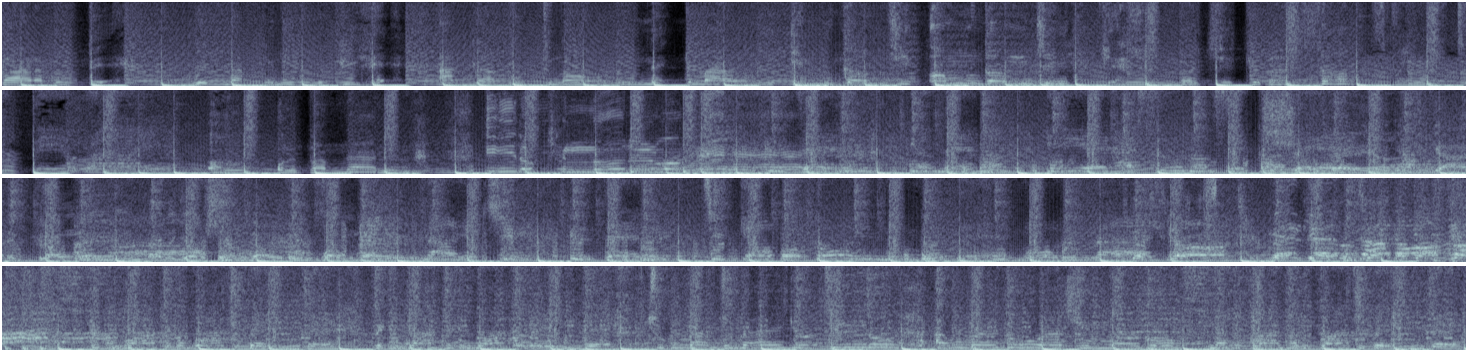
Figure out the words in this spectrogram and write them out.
바라볼 때 왜 나의 눈을 피해 아까부터 너는 내게 마음이 있는 건지 없는 건지 계속 널 지켜봤어. It's real to be right uh, 어, 오늘 밤 나는 baby.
